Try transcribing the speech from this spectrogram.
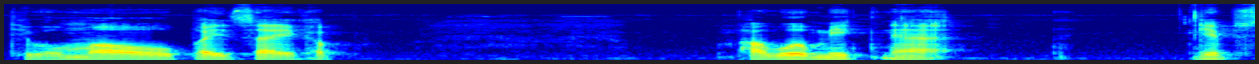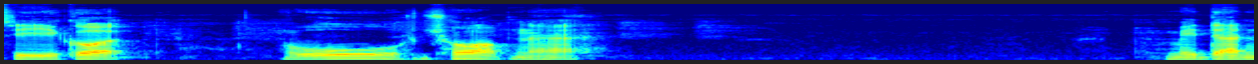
ที่ผมเอาไปใส่กับ power mic นะฮะ FC ก็โอ้ชอบนะฮะไม่ดัน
